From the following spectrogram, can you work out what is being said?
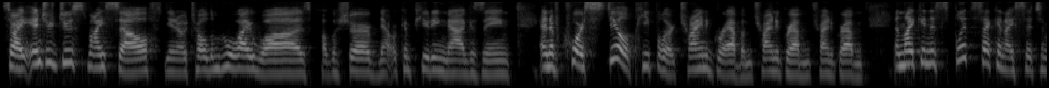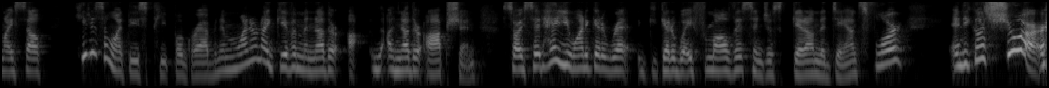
So I introduced myself, you know, told them who I was, publisher of Network Computing Magazine. And of course, still people are trying to grab him, trying to grab him, trying to grab him. And like in a split second, I said to myself, he doesn't want these people grabbing him. Why don't I give him another another option? So I said, "Hey, you want to get a re- get away from all this and just get on the dance floor?" And he goes, "Sure."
